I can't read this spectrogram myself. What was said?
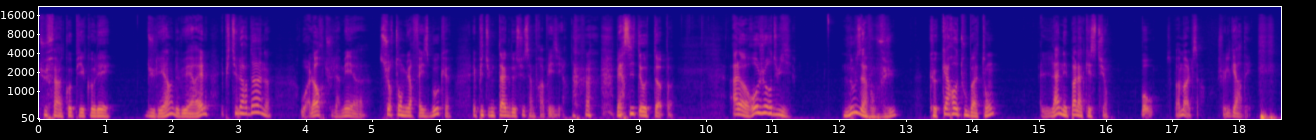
tu fais un copier-coller du lien, de l'URL, et puis tu leur donnes. Ou alors tu la mets euh, sur ton mur Facebook, et puis tu me tags dessus, ça me fera plaisir. Merci, t'es au top. Alors aujourd'hui, nous avons vu que carotte ou bâton, là n'est pas la question. Bon, c'est pas mal ça, je vais le garder.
